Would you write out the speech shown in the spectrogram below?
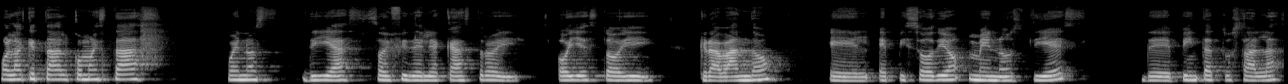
Hola, ¿qué tal? ¿Cómo estás? Buenos días, soy Fidelia Castro y hoy estoy grabando el episodio menos 10 de Pinta tus alas.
